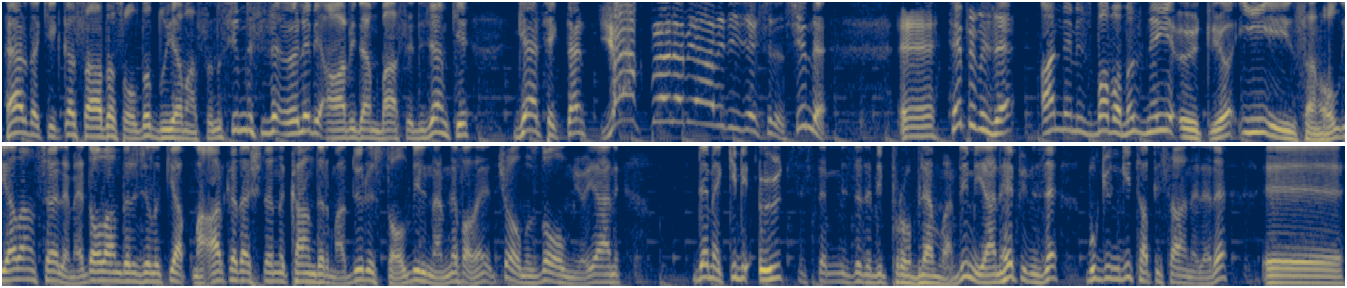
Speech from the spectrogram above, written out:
Her dakika sağda solda duyamazsınız. Şimdi size öyle bir abiden bahsedeceğim ki gerçekten yok böyle bir abi diyeceksiniz. Şimdi eee, hepimize annemiz babamız neyi öğütlüyor? İyi insan ol, yalan söyleme, dolandırıcılık yapma, arkadaşlarını kandırma, dürüst ol bilmem ne falan. Çoğumuzda olmuyor. Yani demek ki bir öğüt sistemimizde de bir problem var değil mi? Yani hepimize bugün git hapishanelere eee,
